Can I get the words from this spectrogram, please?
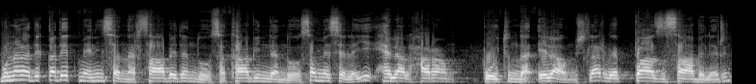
Bunlara dikkat etmeyen insanlar sahabeden de olsa, tabinden de olsa meseleyi helal haram boyutunda ele almışlar ve bazı sahabelerin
